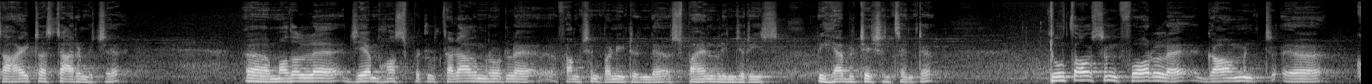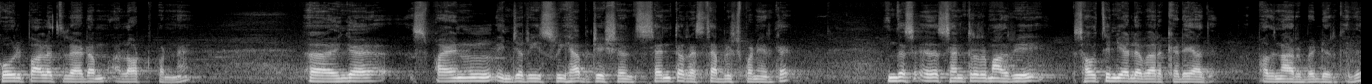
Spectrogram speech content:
சஹாய் ட்ரஸ்ட் ஆரம்பித்து முதல்ல ஜேஎம் ஹாஸ்பிட்டல் தடாகம் ரோட்டில் ஃபங்க்ஷன் பண்ணிகிட்டு இருந்தேன் spinal injuries rehabilitation centre two thousand ஃபோரில் கவர்மெண்ட் கோவில்பாளையத்தில் இடம் அலாட் பண்ணேன் இங்கே spinal injuries rehabilitation centre establish பண்ணியிருக்கேன். இந்த சென்டர் மாதிரி சவுத் இந்தியாவில் வேறு கிடையாது. பதினாறு பெட் இருக்குது.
